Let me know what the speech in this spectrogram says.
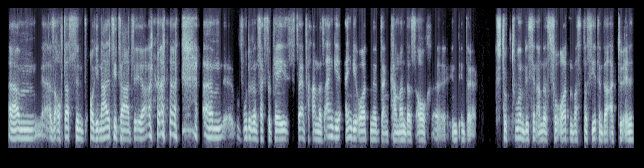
Ähm, also auch das sind Originalzitate, ja. ähm, wo du dann sagst, okay, es ist einfach anders einge eingeordnet, dann kann man das auch äh, in, in der Struktur ein bisschen anders verorten, was passiert denn da aktuell.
